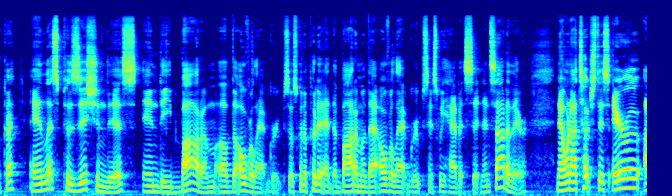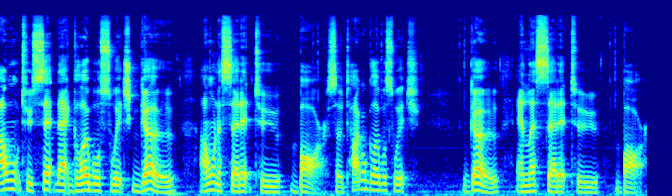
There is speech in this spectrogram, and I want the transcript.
Okay, and let's position this in the bottom of the overlap group. So it's going to put it at the bottom of that overlap group since we have it sitting inside of there. Now when I touch this arrow, I want to set that global switch go. I want to set it to bar. So toggle global switch go and let's set it to bar.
